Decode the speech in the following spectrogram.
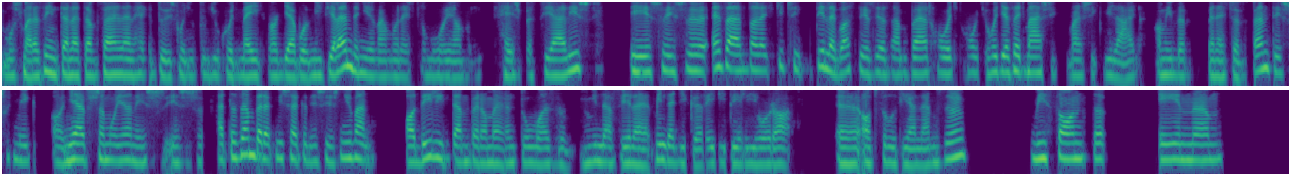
most már az interneten felelhető, és mondjuk tudjuk, hogy melyik nagyjából mit jelent, de nyilván van egy csomó olyan hely speciális, és, és ezáltal egy kicsit tényleg azt érzi az ember, hogy, hogy, hogy ez egy másik, másik világ, amiben belecsöppent, és hogy még a nyelv sem olyan, és, és hát az emberek viselkedés, és nyilván a déli temperamentum az mindenféle, mindegyik régi déli óra abszolút jellemző. Viszont én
